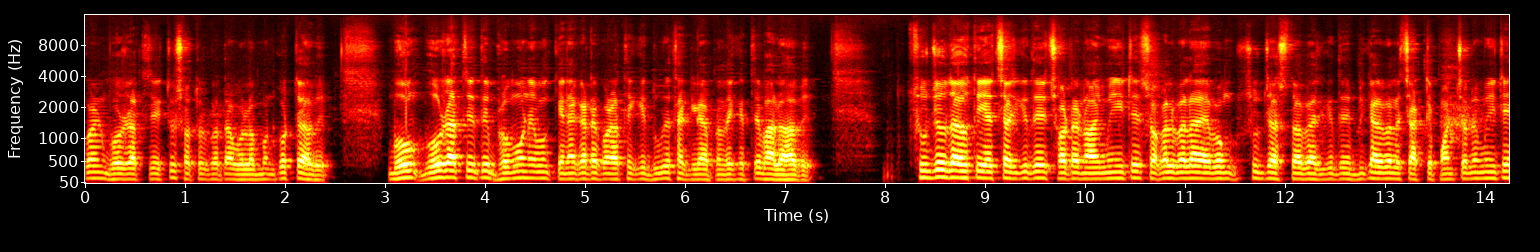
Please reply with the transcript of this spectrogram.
করেন ভোর রাত্রে একটু সতর্কতা অবলম্বন করতে হবে। ভো- ভোর রাত্রিতে ভ্রমণ এবং কেনাকাটা করা থেকে দূরে থাকলে আপনাদের ক্ষেত্রে ভালো হবে। সূর্যোদয় হতে যাচ্ছে আজকে ছটা নয় মিনিটে সকালবেলা এবং সূর্যাস্ত হবে আজকে বিকালবেলা চারটে পঞ্চান্ন মিনিটে।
